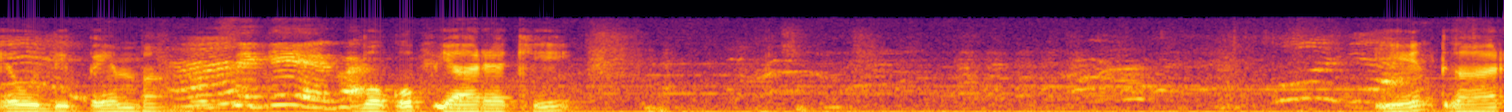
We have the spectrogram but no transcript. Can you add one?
Eu de Pemba. Vou copiar aqui. E entrar.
